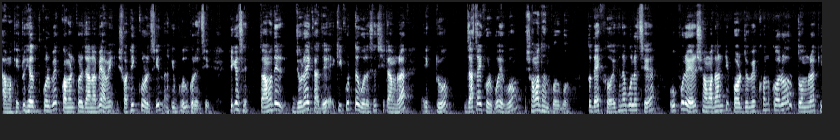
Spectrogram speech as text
আমাকে একটু হেল্প করবে, কমেন্ট করে জানাবে, আমি সঠিক করেছি নাকি ভুল করেছি। ঠিক আছে? তো আমাদের জোড়াই কাজে কি করতে বলেছে সেটা আমরা একটু যাচাই করব এবং সমাধান করব। তো দেখো, এখানে বলেছে, উপরের সমাধানটি পর্যবেক্ষণ করো, তোমরা কি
